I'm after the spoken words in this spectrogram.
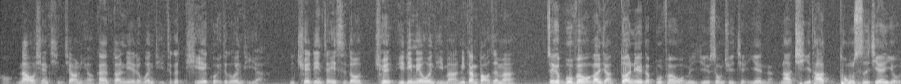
哦，那我想请教你哦，刚才断裂的问题，这个铁轨这个问题啊，你确定这一次都全一定没有问题吗？你敢保证吗？这个部分我刚才讲断裂的部分，我们已经送去检验了。那其他同时间有，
